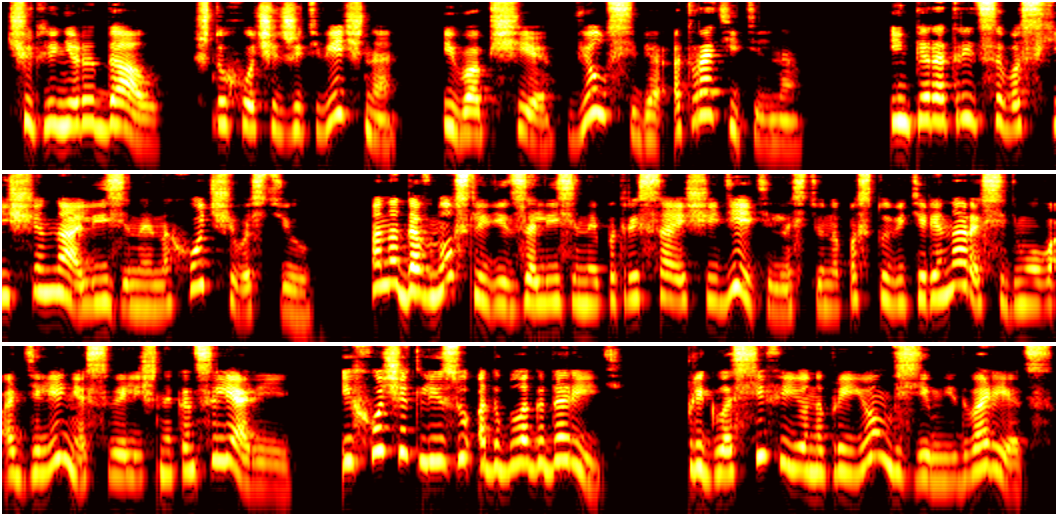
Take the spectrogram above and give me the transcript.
Чуть ли не рыдал, что хочет жить вечно и вообще вел себя отвратительно. Императрица восхищена Лизиной находчивостью. Она давно следит за Лизиной потрясающей деятельностью на посту ветеринара седьмого отделения своей личной канцелярии и хочет Лизу отблагодарить, пригласив ее на прием в Зимний дворец.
